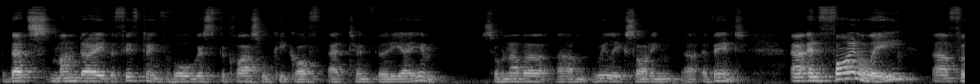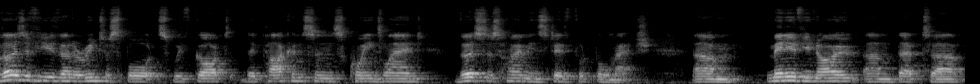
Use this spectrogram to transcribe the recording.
But that's Monday, the 15th of August. The class will kick off at 10.30 a.m. So another um, really exciting uh, event. Uh, and finally, uh, for those of you that are into sports, we've got the Parkinson's Queensland versus Home Instead football match. Um, many of you know um, that uh,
